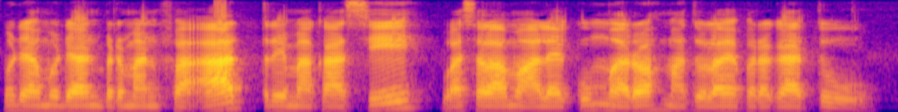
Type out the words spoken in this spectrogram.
Mudah-mudahan bermanfaat. Terima kasih. Wassalamualaikum warahmatullahi wabarakatuh.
